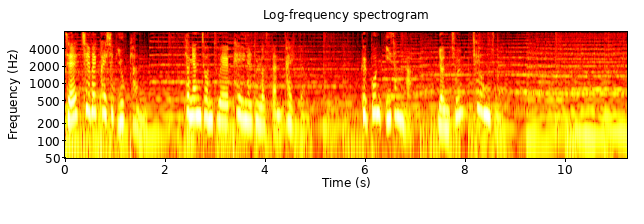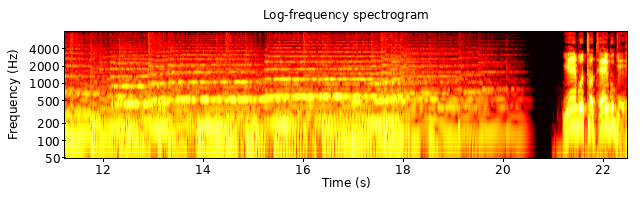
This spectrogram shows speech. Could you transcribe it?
제 786편 평양 전투의 패인을 둘러싼 갈등. 극본 이상락 연출 최홍준 예부터 대국이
